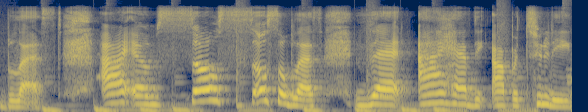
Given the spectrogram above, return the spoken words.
blessed. I am so, so, so blessed that I have the opportunity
